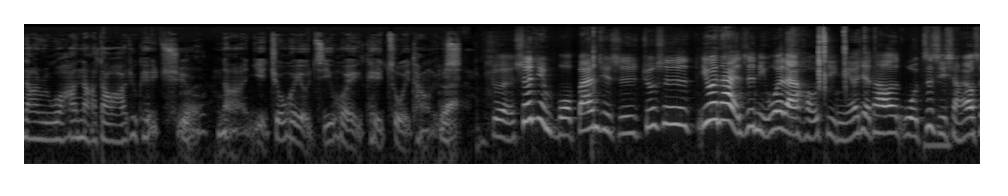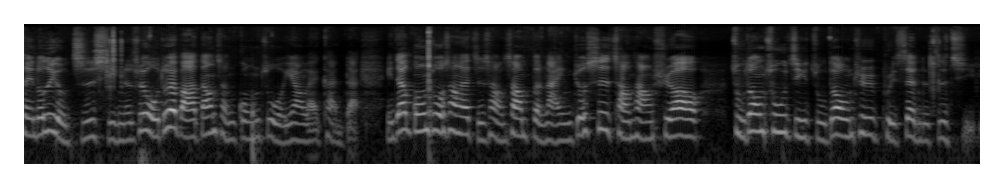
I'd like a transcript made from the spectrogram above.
那如果他拿到，他就可以去了，那也就会有机会可以做一趟旅行。对，申请博班其实就是因为它也是你未来好几年，而且他我自己想要申请都是有执行的，所以我都会把它当成工作一样来看待。你在工作上，在职场上，本来你就是常常需要主动出击、主动去 present 自己，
